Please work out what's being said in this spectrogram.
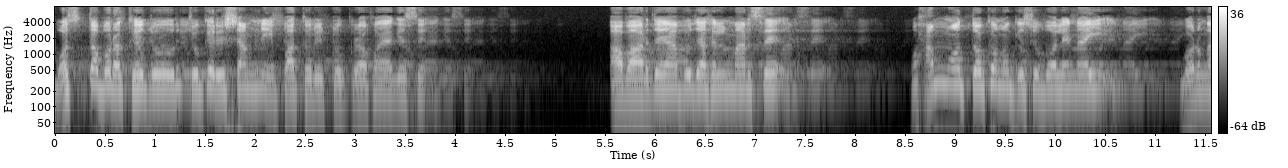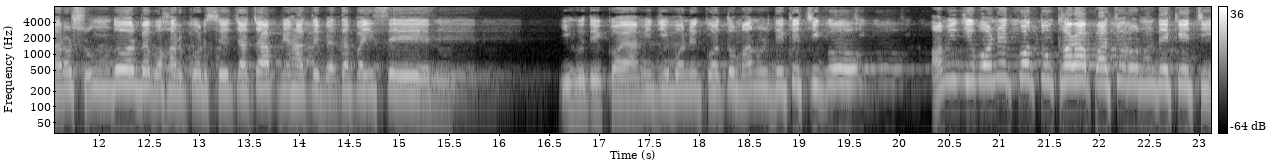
বস্তা বড় খেজুর চোখের সামনে পাথরের টুকরা হয়ে গেছে। আবার যে আবু জাহেল মারছে। মোহাম্মদ তখনও কিছু বলে নাই, বরং আরও সুন্দর ব্যবহার করছে, চাচা, আপনি হাতে ব্যথা পাইছেন। ইহুদি কয়, আমি জীবনে কত মানুষ দেখেছি গো। আমি জীবনে কত খারাপ আচরণ দেখেছি।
